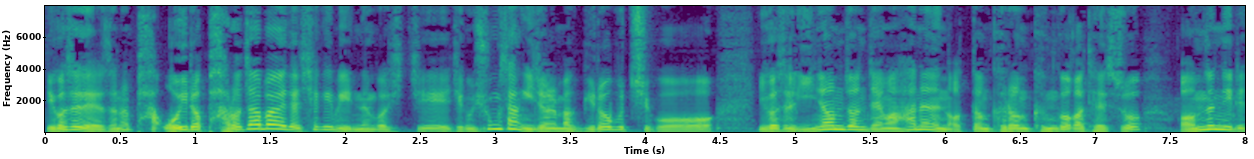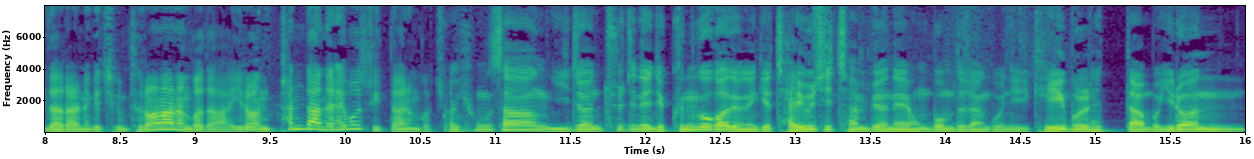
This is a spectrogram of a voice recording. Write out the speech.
이것에 대해서는 바- 오히려 바로잡아야 될 책임이 있는 것이지 지금 흉상 이전을 막 밀어붙이고 이것을 이념 전쟁화하는 어떤 그런 근거가 될 수 없는 일이다라는 게 지금 드러나는 거다 이런 판단을 해볼 수 있다는 거죠. 그러니까 흉상 이전 추진에 이제 근거가 되는 게 자유시 참변에 홍범도 장군이 개입을 했다 뭐 이런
